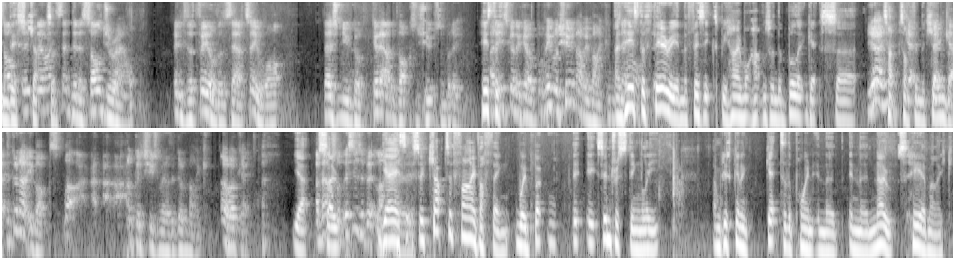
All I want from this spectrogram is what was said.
sol- this it'd be like chapter. sending a soldier out into the field and say, "I'll tell you what, there's a new gun. Get it out of the box and shoot somebody." Here's and the- he's going to go, "But people are shooting at me, Mike." And say, here's "Oh, the get- theory and the physics behind what happens when the bullet gets uh, Yeah, tapped yeah, off get, in the get- chamber. Get, the gun out of your box. Well, I, I, I'm going to choose my other gun, Mike. Oh, okay. And Yeah. that's so what this is a bit like. yeah, really. so, so chapter five, I think, we but it's interestingly, I'm just going to get to the point in the in the notes here, Mike.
